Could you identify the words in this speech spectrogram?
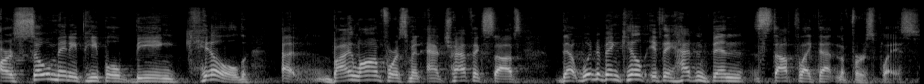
are so many people being killed uh, by law enforcement at traffic stops that wouldn't have been killed if they hadn't been stopped like that in the first place?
